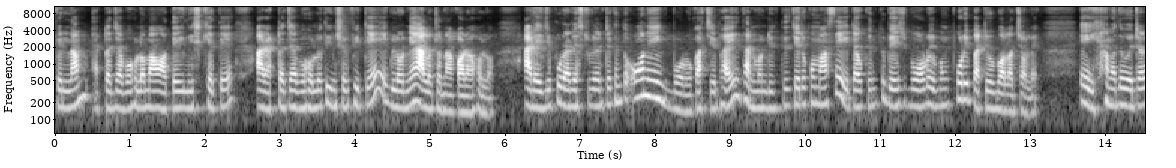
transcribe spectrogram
ফেললাম। একটা যাব হলো মাওয়াতে ইলিশ খেতে, আর একটা যাব হলো তিনশো ফিটে। এগুলো নিয়ে আলোচনা করা হলো। আর এই যে পুরা রেস্টুরেন্টটা কিন্তু অনেক বড় কাছে ভাই, ধানমন্ডিতে যেরকম আছে, এটাও কিন্তু বেশ বড় এবং পরিপাটিও বলা চলে। এই আমাদের ওয়েটার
